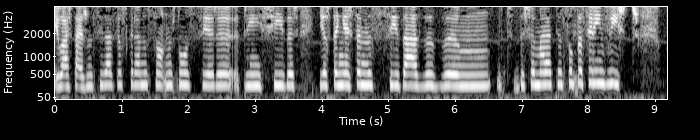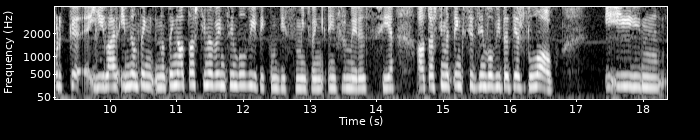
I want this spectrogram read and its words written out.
E lá está, as necessidades eles se calhar não, são, não estão a ser uh, preenchidas e eles têm esta necessidade de, de chamar a atenção Sim. para serem vistos. Porque, e, lá, e não, tem, não tem autoestima bem desenvolvida, e como disse muito bem a enfermeira Sofia, a autoestima tem que ser desenvolvida desde logo. E, e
